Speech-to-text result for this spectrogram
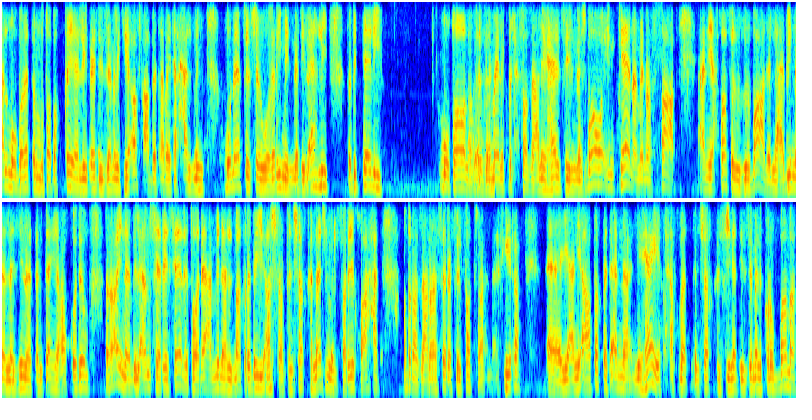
المباريات المتبقية لنادي الزمالك هي أصعب بطبيعه الحال من منافس وغريم النادي الأهلي فبالتالي مطالب الزمالك بالحفاظ على هذه المجموعة وإن كان من الصعب أن يحتفظ ببعض اللاعبين الذين تنتهي عقودهم رأينا بالأمس رسالة وداع من المغربي أشرف بن شرق نجم الفريق وأحد أبرز عناصره في الفترة الأخيرة. آه يعني أعتقد أن نهاية حقبة بن شرق في نادي الزمالك ربما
